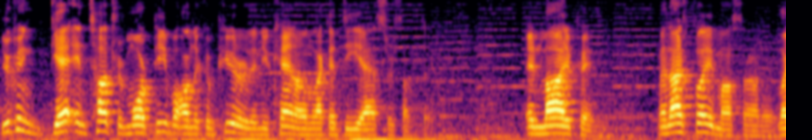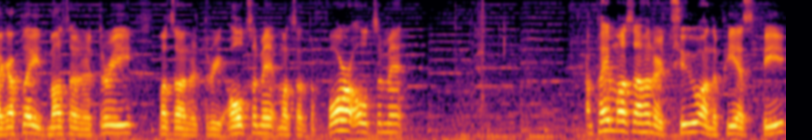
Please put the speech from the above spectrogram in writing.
you can get in touch with more people on the computer than you can on like a DS or something. In my opinion. And I've played Monster Hunter. Like I played Monster Hunter 3, Monster Hunter 3 Ultimate, Monster Hunter 4 Ultimate. I played Monster Hunter 2 on the PSP,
